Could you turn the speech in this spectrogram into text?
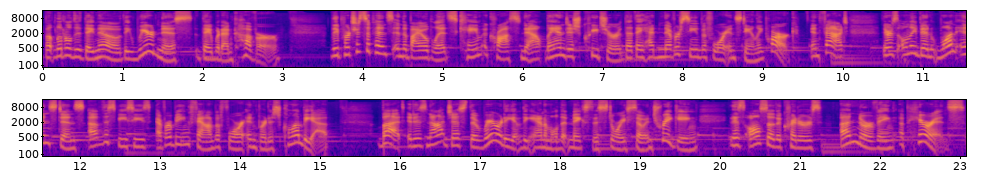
But little did they know the weirdness they would uncover. The participants in the BioBlitz came across an outlandish creature that they had never seen before in Stanley Park. In fact, there's only been one instance of the species ever being found before in British Columbia. But it is not just the rarity of the animal that makes this story so intriguing, it is also the critter's unnerving appearance.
